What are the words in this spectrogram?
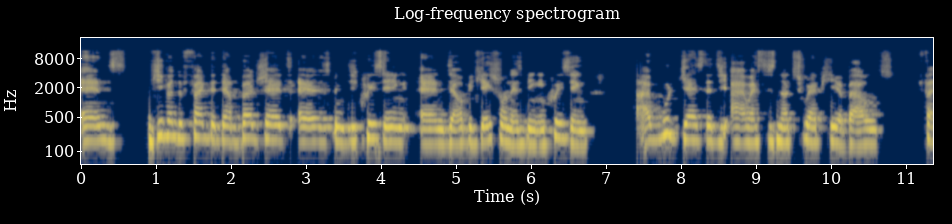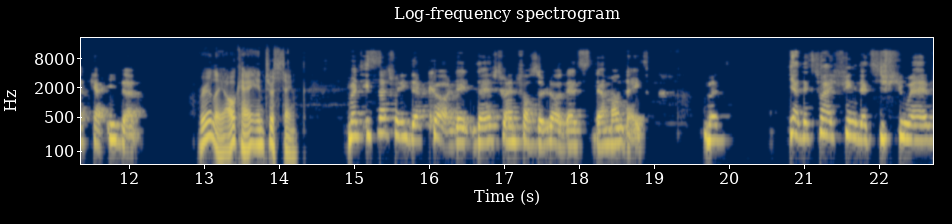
And given the fact that their budget has been decreasing and their obligation has been increasing, I would guess that the IRS is not too happy about FATCA either. Really? Okay, interesting. But it's not really their call. They, they have to enforce the law. That's their mandate. But yeah, that's why I think that if you have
